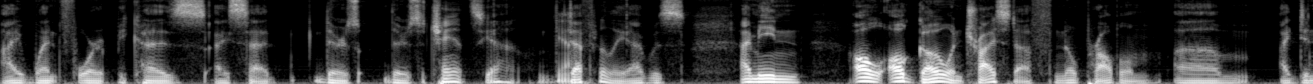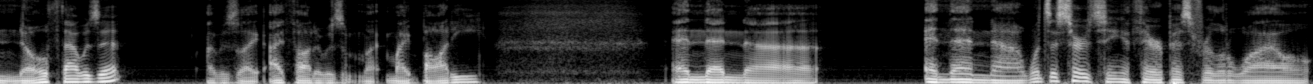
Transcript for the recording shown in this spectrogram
I went for it because I said there's there's a chance. Yeah, Yeah. definitely. I was. I mean, I'll I'll go and try stuff, no problem. Um, I didn't know if that was it. I was like, I thought it was my, my body. And then, uh, and then uh, once I started seeing a therapist for a little while,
